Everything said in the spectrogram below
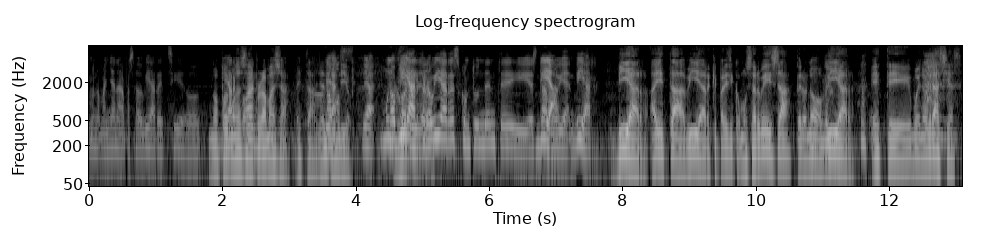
bueno, mañana ha pasado vía Rechi o No podemos hacer el programa ya, ahí está, ya entendió. no, Viar, pero Viar es contundente y está muy bien. Viar. Viar, ahí está, Viar, que parece como cerveza, pero no, Viar. este, bueno, gracias,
